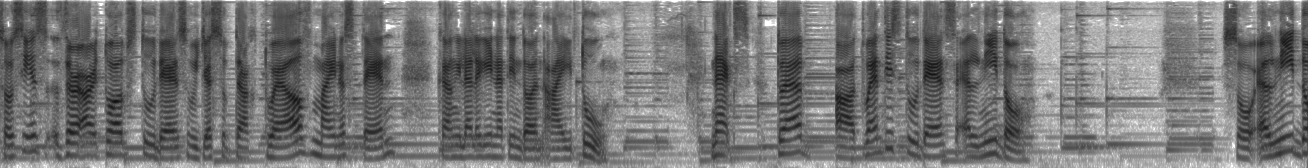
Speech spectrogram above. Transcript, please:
So, since there are 12 students, we just subtract 12 minus 10. Kaya ang ilalagay natin doon ay 2. Next, 12, uh, 20 students sa El Nido. So, El Nido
